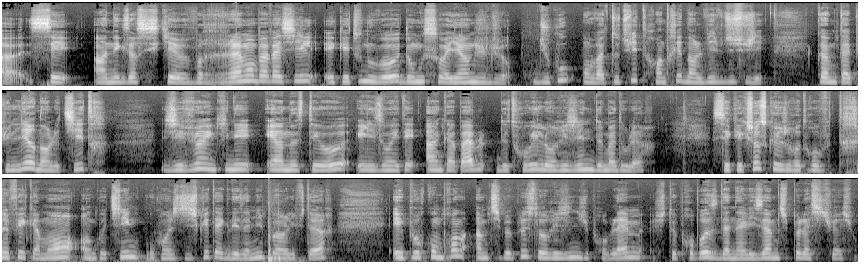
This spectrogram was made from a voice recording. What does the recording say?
Euh, c'est un exercice qui est vraiment pas facile et qui est tout nouveau, donc soyez indulgents. Du coup, on va tout de suite rentrer dans le vif du sujet. Comme tu as pu le lire dans le titre, j'ai vu un kiné et un ostéo et ils ont été incapables de trouver l'origine de ma douleur. C'est quelque chose que je retrouve très fréquemment en coaching ou quand je discute avec des amis powerlifters et pour comprendre un petit peu plus l'origine du problème, je te propose d'analyser un petit peu la situation.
